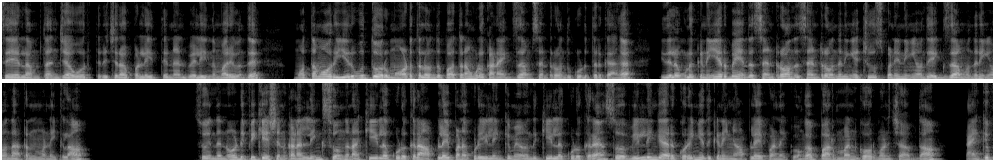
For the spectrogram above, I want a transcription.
சேலம், தஞ்சாவூர், திருச்சிராப்பள்ளி, திருநெல்வேலி இந்த மாதிரி வந்து மொத்தமாக ஒரு இருபத்தோரு மாவட்டத்தில் வந்து பார்த்தோன்னா, உங்களுக்கான எக்ஸாம் சென்டர் வந்து கொடுத்துருக்காங்க இதில் உங்களுக்கு நியர்பை எந்த சென்டரோ அந்த சென்டரை வந்து நீங்கள் சூஸ் பண்ணி நீங்கள் வந்து எக்ஸாம் வந்து நீங்கள் வந்து அட்டன் பண்ணிக்கலாம். ஸோ இந்த நோட்டிஃபிகேஷனுக்கான லிங்க்ஸ் வந்து நான் கீழே கொடுக்குறேன் அப்ளை பண்ணக்கூடிய லிங்க்குமே வந்து கீழே கொடுக்குறேன் ஸோ வில்லிங்காக இருக்கிறீங்க இதுக்கு நீங்கள் அப்ளை பண்ணிக்கோங்க. பர்மன் கவர்மெண்ட் ஜாப் தான். Thank you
